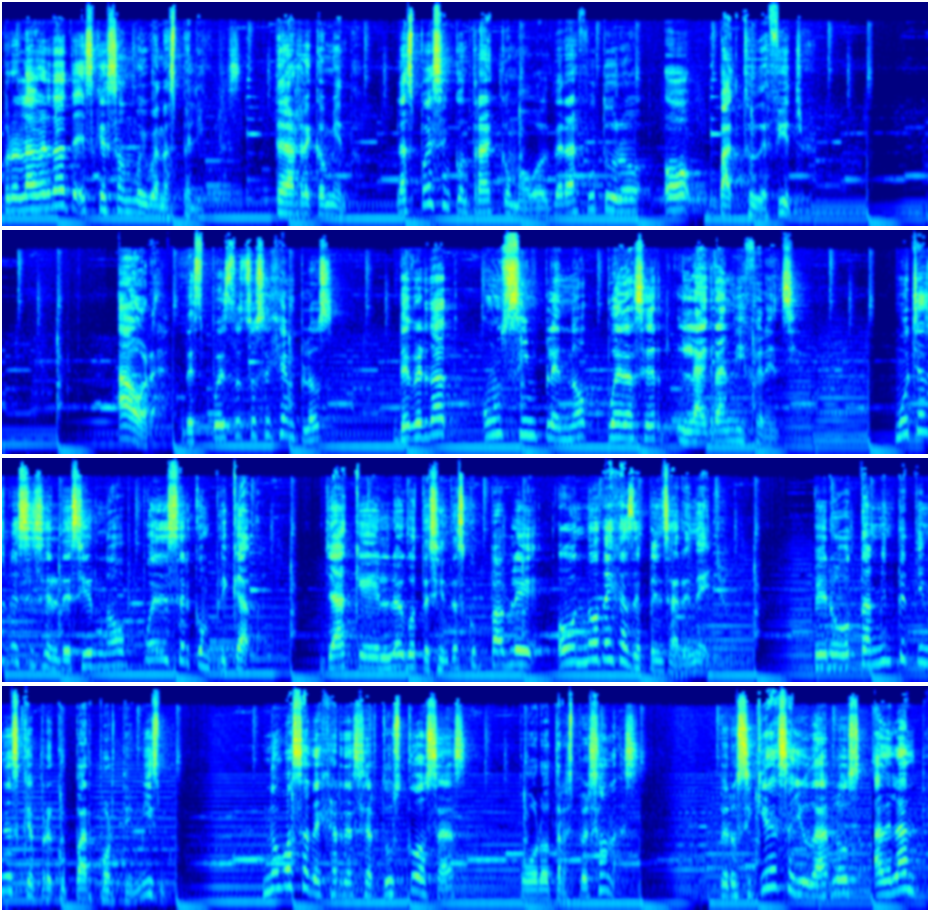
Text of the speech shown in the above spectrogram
pero la verdad es que son muy buenas películas. Te las recomiendo. Las puedes encontrar como Volver al Futuro o Back to the Future. Ahora, después de estos ejemplos, de verdad un simple no puede hacer la gran diferencia. Muchas veces el decir no puede ser complicado, ya que luego te sientes culpable o no dejas de pensar en ello. Pero también te tienes que preocupar por ti mismo. No vas a dejar de hacer tus cosas por otras personas. Pero si quieres ayudarlos, adelante.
